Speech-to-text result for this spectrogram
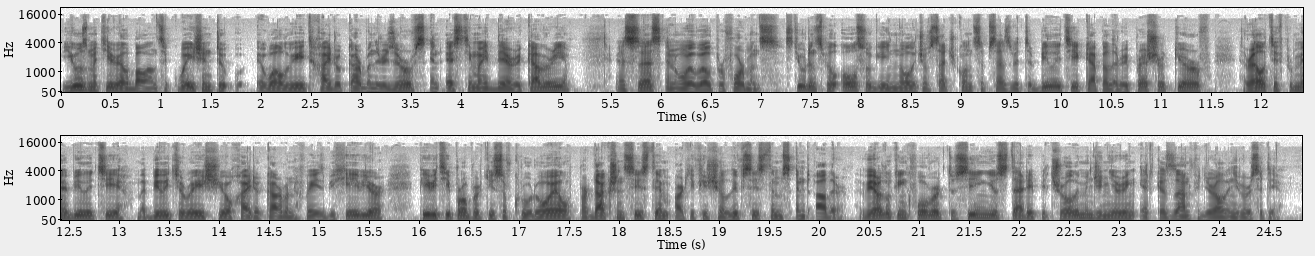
use material balance equation to evaluate hydrocarbon reserves and estimate their recovery, assess an oil well performance. Students will also gain knowledge of such concepts as wettability, capillary pressure curve, relative permeability, mobility ratio, hydrocarbon phase behavior, PVT properties of crude oil, production system, artificial lift systems, and other. We are looking forward to seeing you study petroleum engineering at Kazan Federal University.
